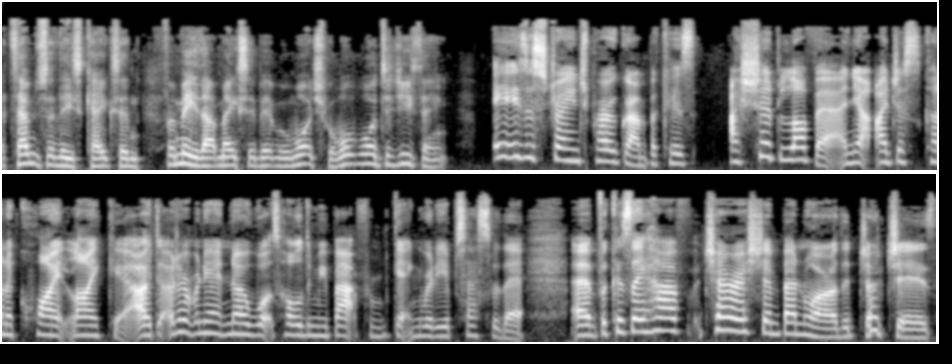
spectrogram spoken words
attempts at these cakes, and for me that makes it a bit more watchable. What what did you think? It is a strange program because I should love it, and yet I just kind of quite like it. I, I don't really know what's holding me back from getting really obsessed with it, uh, because they have Cherish and Benoit are the judges,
